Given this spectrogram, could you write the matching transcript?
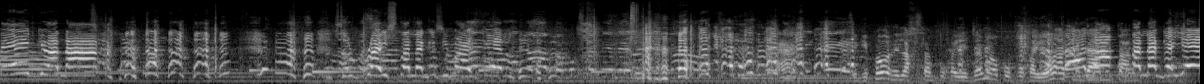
thank you, anak. Surprise talaga si Michael. Sige po, relax lang po kayo dyan. Maupo po kayo. At madami ko pang, talaga, ye.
